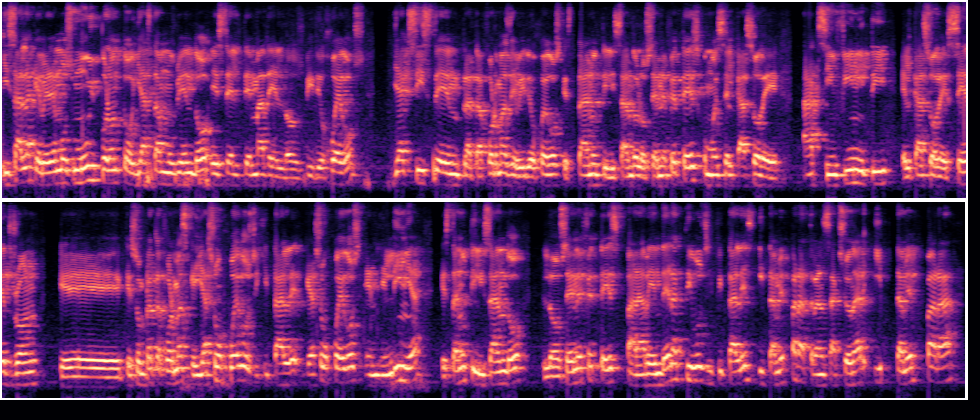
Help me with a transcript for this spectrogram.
quizá la que veremos muy pronto, ya estamos viendo, es el tema de los videojuegos. Ya existen plataformas de videojuegos que están utilizando los NFTs, como es el caso de Axie Infinity, el caso de Cedron, que, que, son plataformas que ya son juegos digitales, que ya son juegos en, en línea, que están utilizando los NFTs para vender activos digitales y también para transaccionar y también para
